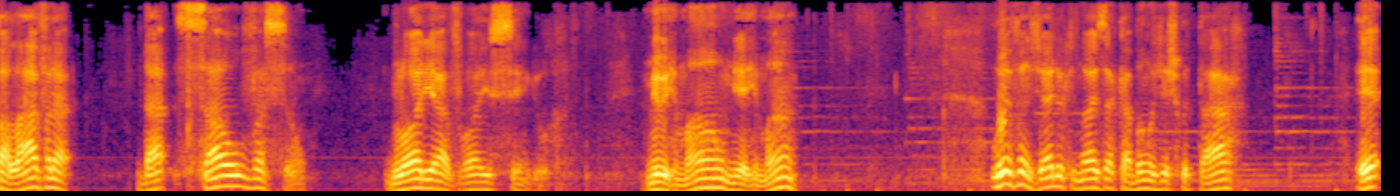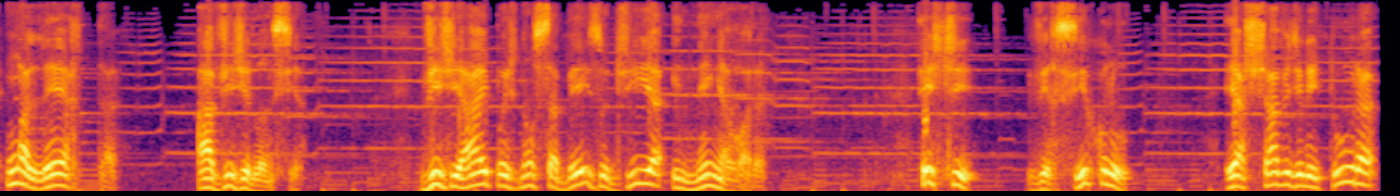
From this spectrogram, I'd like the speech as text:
palavra da salvação. Glória a vós, Senhor. Meu irmão, minha irmã, o evangelho que nós acabamos de escutar é um alerta à vigilância. Vigiai, pois não sabeis o dia e nem a hora. Este versículo é a chave de leitura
